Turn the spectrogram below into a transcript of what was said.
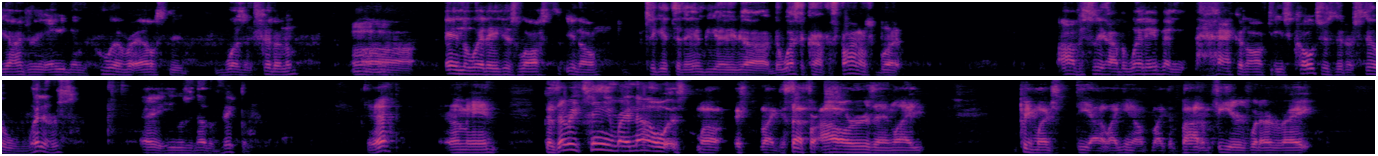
DeAndre Ayton whoever else that wasn't feeling them. Mhm. Uh, and the way they just lost, you know, to get to the NBA, uh, the Western Conference Finals. But obviously, how the way they've been hacking off these coaches that are still winners, hey, he was another victim. Yeah, I mean, because every team right now is well, it's like except for ours and like pretty much the uh, like you know like the bottom feeders, whatever, right?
